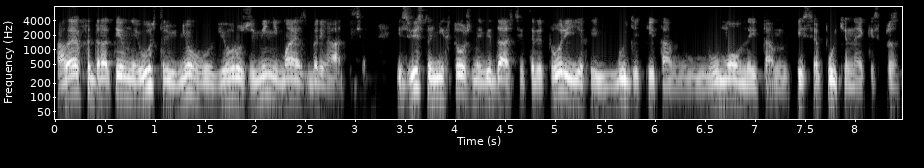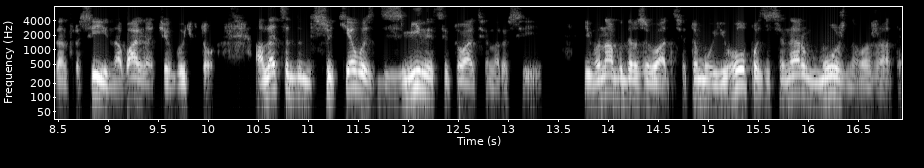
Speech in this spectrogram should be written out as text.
Але федеративний устрій в нього в його розумінні має зберігатися. І звісно, ніхто ж не віддасть ці території, і будь-який там умовний там після Путіна якийсь президент Росії, Навального чи будь-хто. Але це суттєво змінить ситуацію на Росії. І вона буде розвиватися. Тому його опозиціонером можна вважати.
